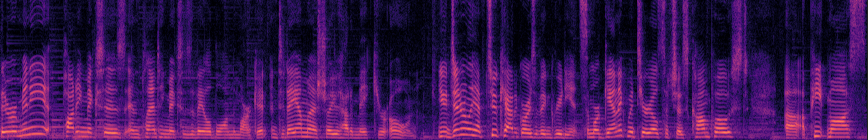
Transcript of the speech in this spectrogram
There are many potting mixes and planting mixes available on the market, and today I'm going to show you how to make your own. You generally have two categories of ingredients, some organic materials such as compost, uh, a peat moss,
